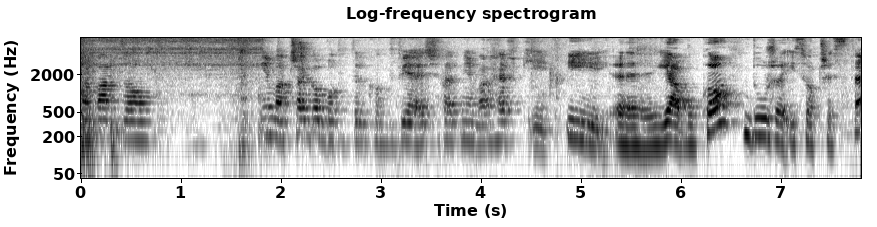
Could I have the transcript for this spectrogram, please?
za bardzo nie ma czego, bo to tylko dwie średnie marchewki i y, jabłko, duże i soczyste.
